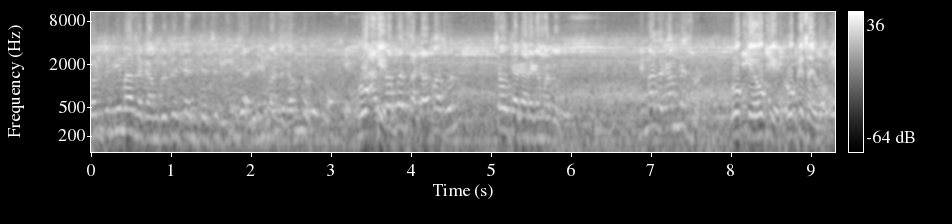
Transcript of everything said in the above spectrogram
परंतु मी माझं काम करतो त्यांनी त्याचं चूक झाली मी माझं काम करतो ओके. आता पण सकाळपासून चौथ्या कार्यक्रमात होतो. मी माझं काम नाही सोडलं ओके ओके ओके साहेब. ओके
